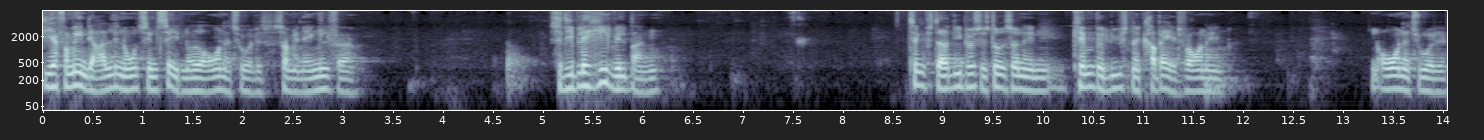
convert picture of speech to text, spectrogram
de har formentlig aldrig nogensinde set noget overnaturligt som en engel før. Så de blev helt vildt bange. Tænk, hvis der lige pludselig stod sådan en kæmpe lysende krabat foran en. En overnaturlig.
